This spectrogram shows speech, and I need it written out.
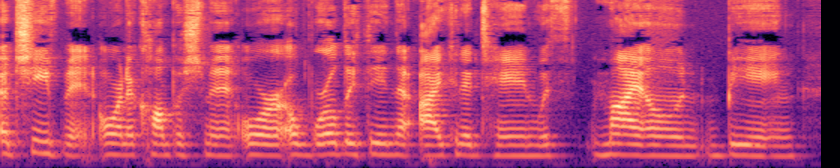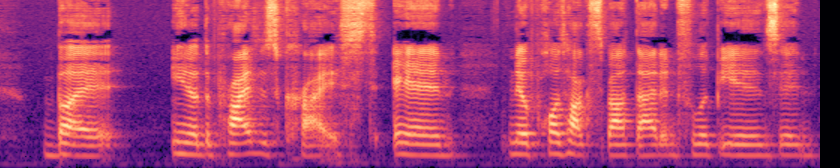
achievement or an accomplishment or a worldly thing that I could attain with my own being. But, you know, the prize is Christ. And, you know, Paul talks about that in Philippians and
